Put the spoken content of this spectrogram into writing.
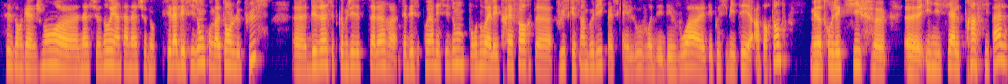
ses engagements nationaux et internationaux. C'est la décision qu'on attend le plus euh, déjà, c'est comme j'ai dit tout à l'heure, cette première décision pour nous, elle est très forte, euh, plus que symbolique, parce qu'elle ouvre des, des voies, des possibilités importantes. Mais notre objectif euh, initial, principal,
